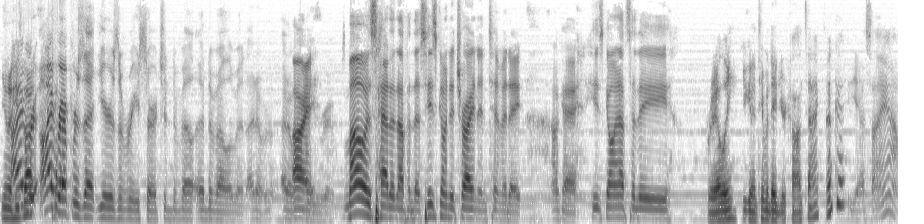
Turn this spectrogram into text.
You know, he's I, not. re- I represent years of research and, devel- and development. I don't. I don't. All right. clean rooms. Mo has had enough of this. He's going to try and intimidate. Okay. He's going up to the Really? You can intimidate your contact? Okay. Yes, I am.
